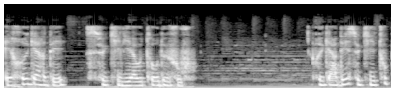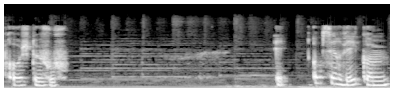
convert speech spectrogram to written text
et regardez ce qu'il y a autour de vous. Regardez ce qui est tout proche de vous. observez comme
